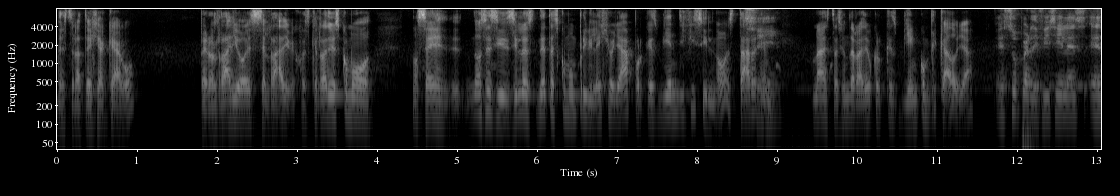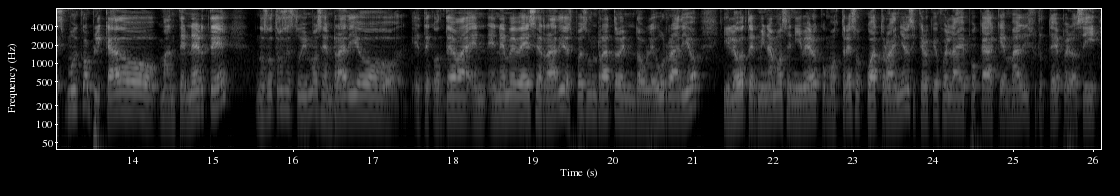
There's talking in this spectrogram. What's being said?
estrategia que hago. Pero el radio es el radio, hijo. Es que el radio es como, no sé, no sé si decirlo es neta, es como un privilegio ya, porque es bien difícil, ¿no? Estar en una estación de radio creo que es bien complicado ya. Es súper difícil, es, es muy complicado mantenerte nosotros estuvimos en radio, eh, te contaba, en, en, MBS Radio, después un rato en W Radio y luego terminamos en Ibero como tres o cuatro años y creo que fue la época que más disfruté, pero sí,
